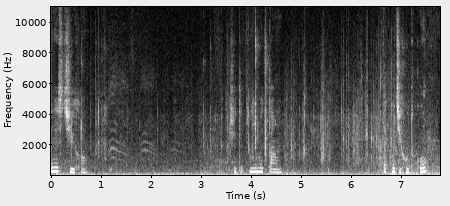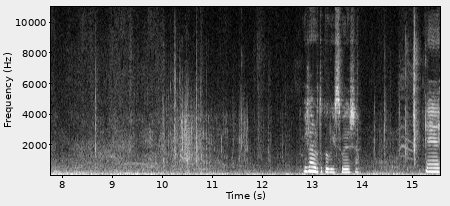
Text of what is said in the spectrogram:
nie jest cicho. To się tepnijmy tam. Tak po cichutku. Myślałam, że tu kogoś słyszę. Nie.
